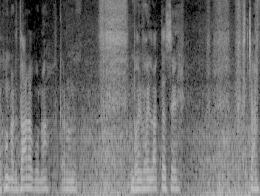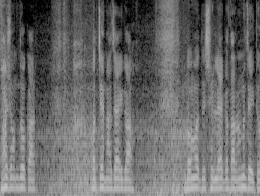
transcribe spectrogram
এখন আর দাঁড়াবো না, কারণ ভয় ভয় লাগতেছে। চারপাশ অন্ধকার, অচেনা জায়গা। বাংলাদেশ হলে একা দাঁড়ানো যাইতো।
